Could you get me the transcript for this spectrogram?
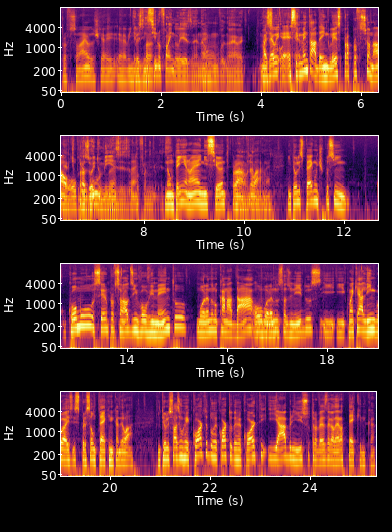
Profissional, acho que é, é inglês Eles pra... ensinam a falar inglês, né? Não é, não é mas, é, é, segmentado, é, é inglês para profissional é, tipo, ou para 18 né? meses né? eu tô falando inglês. Não tem, não é iniciante para, sei não, lá, não. né? Então eles pegam tipo assim, como ser um profissional de desenvolvimento morando no Canadá ou uhum. morando nos Estados Unidos e, e, como é que é a língua, a expressão técnica de lá. Então eles fazem um recorte do recorte do recorte e abrem isso através da galera técnica.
